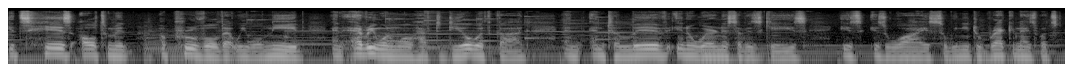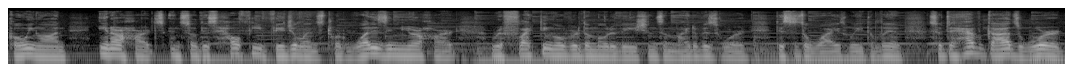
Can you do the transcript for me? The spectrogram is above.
It's his ultimate approval that we will need, and everyone will have to deal with God and, and to live in awareness of his gaze is is wise. So we need to recognize what's going on in our hearts. And so this healthy vigilance toward what is in your heart reflecting over the motivations in light of his word this is a wise way to live. So to have god's word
